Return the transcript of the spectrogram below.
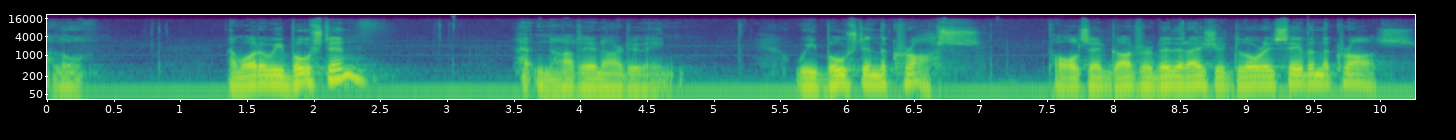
alone. And what do we boast in? Not in our doing. We boast in the cross. Paul said, God forbid that I should glory save in the cross.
